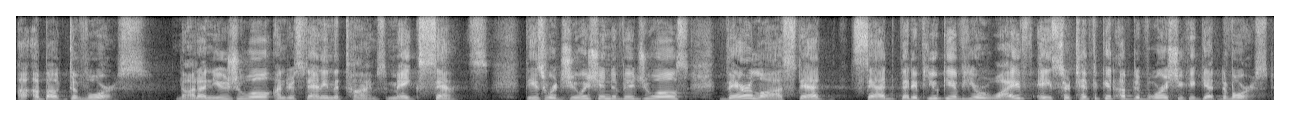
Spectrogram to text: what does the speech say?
uh, about divorce. Not unusual, understanding the times, makes sense. These were Jewish individuals. Their law said, said that if you give your wife a certificate of divorce, you could get divorced.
